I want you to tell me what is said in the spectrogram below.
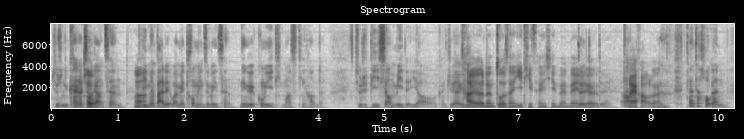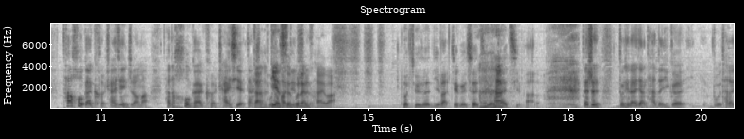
就是你看上去有哦两层，啊里面白的，外面透明这么一层，那个工艺挺貌似挺好的，就是比小米的要感觉要它又能做成一体成型的那个，对对对，啊太好了。但它后盖它后盖可拆卸，你知道吗？它的后盖可拆卸，但是电池不能拆吧？我觉得你把这个设计有太奇葩了。但是总体来讲，它的一个不，它的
